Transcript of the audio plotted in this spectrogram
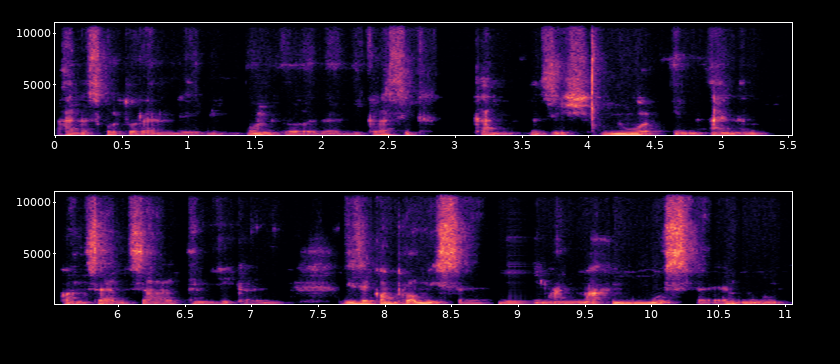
eines kulturellen Lebens. Und äh, die Klassik kann sich nur in einem Konzertsaal entwickeln. Diese Kompromisse, die man machen musste und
